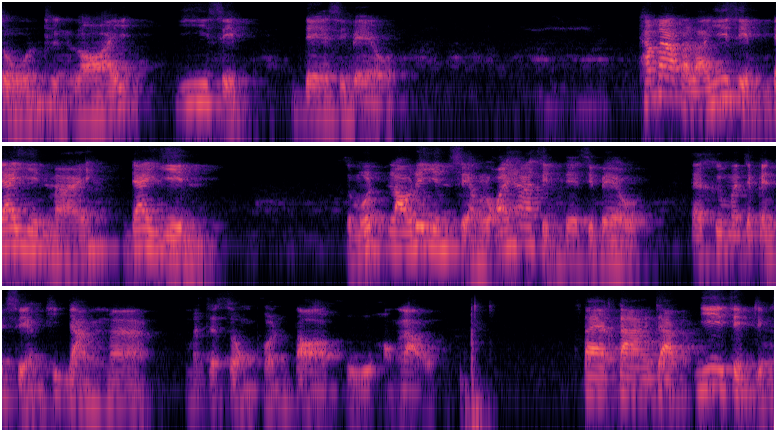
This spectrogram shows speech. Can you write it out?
ศูนย์ถึงร้อยยี่สิบเดซิเบล ถ้ามากกว่า 120 ได้ยินไหม ได้ยิน สมมุติเราได้ยินเสียง 150 เดซิเบล แต่คือมันจะเป็นเสียงที่ดังมาก มันจะส่งผลต่อหูของเรา แตกต่างจาก 20 ถึง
